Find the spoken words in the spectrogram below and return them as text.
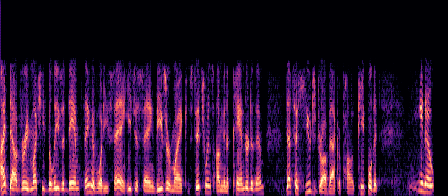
I doubt very much he believes a damn thing of what he's saying. He's just saying these are my constituents. I'm going to pander to them. That's a huge drawback of politics. People that, you know,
